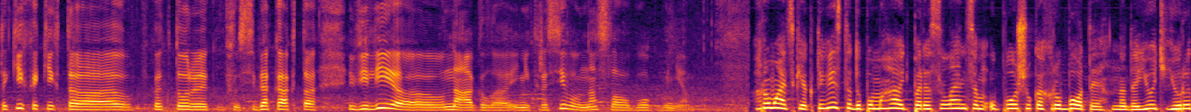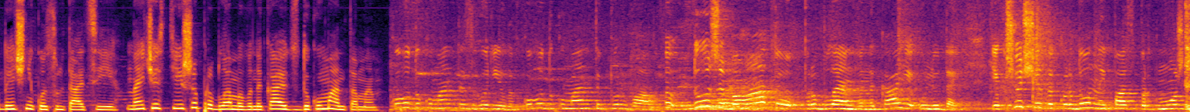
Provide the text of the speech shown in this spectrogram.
Таких каких-то, которые себя как-то вели э, нагло и некрасиво, у нас, слава богу, не было. Громадські активісти допомагають переселенцям у пошуках роботи, надають юридичні консультації. Найчастіше проблеми виникають з документами. В кого документи згоріли, в кого документи порвали. Дуже багато проблем виникає у людей. Якщо ще закордонний паспорт можна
